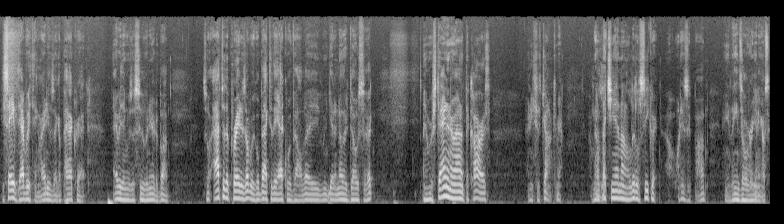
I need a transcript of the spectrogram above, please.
He saved everything, right? He was like a pack rat. Everything was a souvenir to Bob. So after the parade is over, we go back to the Aquavelva. We get another dose of it. And we're standing around at the cars. And he says, John, come here. I'm going to let you in on a little secret. Oh, what is it, Bob? And he leans over again and he goes,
